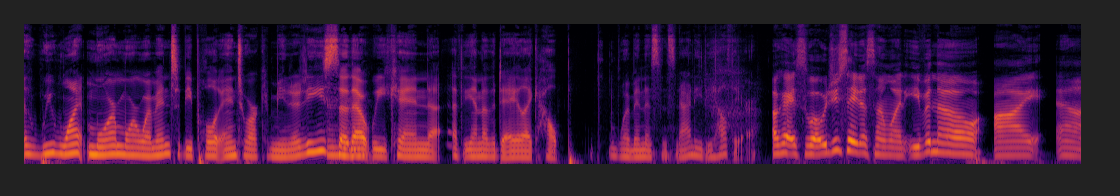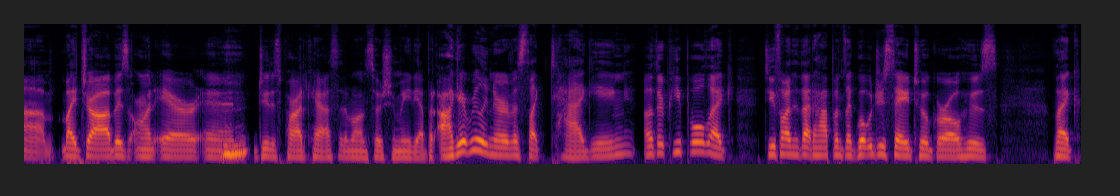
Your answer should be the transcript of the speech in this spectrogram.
uh, We want more and more women to be pulled into our community so that we can, at the end of the day, like help women in Cincinnati be healthier. Okay, so what would you say to someone, even though I um my job is on air and do this podcast and I'm on social media, but I get really nervous like tagging other people. Like, do you find that that happens? Like, what would you say to a girl who's like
